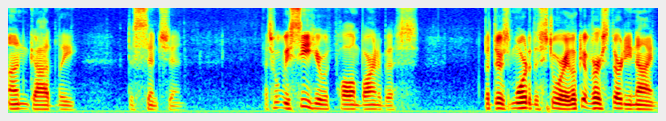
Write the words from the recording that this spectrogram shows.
ungodly dissension. That's what we see here with Paul and Barnabas. But there's more to the story. Look at verse 39.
